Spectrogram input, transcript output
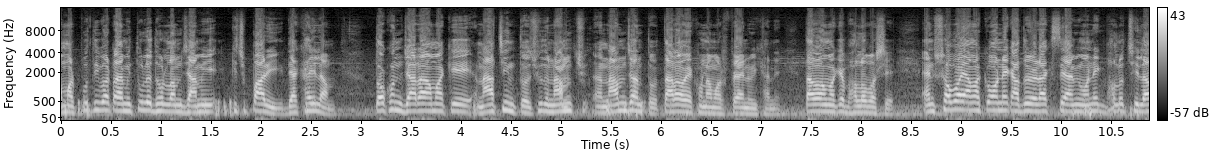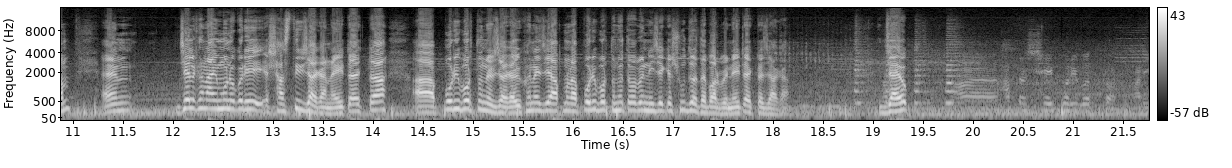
আমার প্রতিভাটা আমি তুলে ধরলাম যে আমি কিছু পারি, দেখাইলাম। তখন যারা আমাকে না চিনতো, শুধু নাম নাম জানতো, তারাও এখন আমার ফ্যান ওইখানে। তারাও আমাকে ভালোবাসে। অ্যান্ড সবাই আমাকে অনেক আদরে রাখছে, আমি অনেক ভালো ছিলাম। অ্যান্ড জেলখানা আমি মনে করি শাস্তির জায়গা না, এটা একটা পরিবর্তনের জায়গা। ওইখানে যে আপনারা পরিবর্তন হতে পারবেন, নিজেকে শুধরাতে পারবেন, এটা একটা জায়গা। যাই হোক সেই পরিবর্তন মানে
